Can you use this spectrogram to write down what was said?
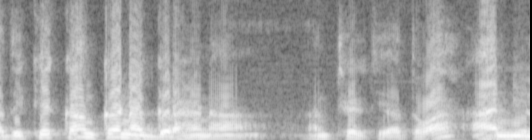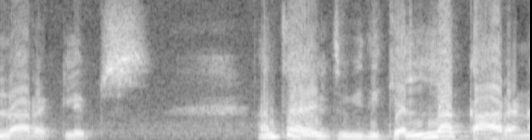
ಅದಕ್ಕೆ ಕಂಕಣ ಗ್ರಹಣ ಅಂತ ಹೇಳ್ತೀವಿ ಅಥವಾ ಆನ್ಯುಲಾರ್ ಎಕ್ಲಿಪ್ಸ್ ಅಂತ ಹೇಳ್ತೀವಿ. ಇದಕ್ಕೆಲ್ಲ ಕಾರಣ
